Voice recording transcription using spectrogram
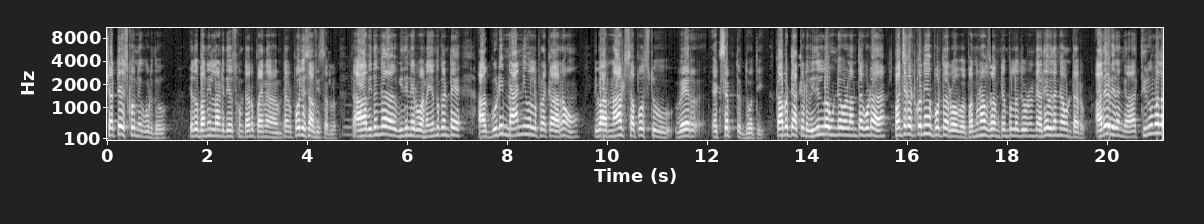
షర్ట్ వేసుకోనికూడదు ఏదో బనీల్ లాంటిది వేసుకుంటారు పైన ఉంటారు పోలీస్ ఆఫీసర్లు. ఆ విధంగా విధి నిర్వహణ. ఎందుకంటే ఆ గుడి మాన్యువల్ ప్రకారం you are not suppose to wear except dhoti. కాబట్టి అక్కడ విధుల్లో ఉండే వాళ్ళంతా కూడా పంచకట్టుకునే పోతారు. పద్మనాభ స్వామి టెంపుల్లో చూడండి అదే విధంగా ఉంటారు. అదే విధంగా తిరుమల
